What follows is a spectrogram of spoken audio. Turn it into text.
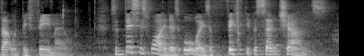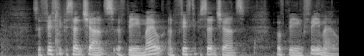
that would be female. So this is why there's always a 50% chance, so 50% chance of being male and 50% chance of being female.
